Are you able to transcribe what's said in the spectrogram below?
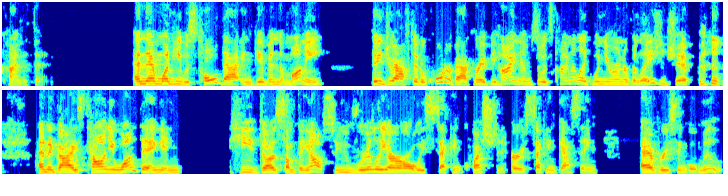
kind of thing. And then when he was told that and given the money, they drafted a quarterback right behind him. So it's kind of like when you're in a relationship and a guy's telling you one thing and he does something else. So you really are always second question or second guessing every single move.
